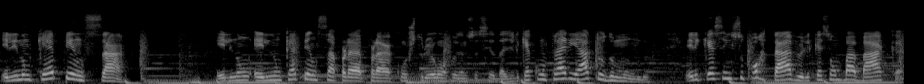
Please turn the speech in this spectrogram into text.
Ele não quer pensar. Ele não, ele não quer pensar pra construir alguma coisa na sociedade. Ele quer contrariar todo mundo. Ele quer ser insuportável, ele quer ser um babaca.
